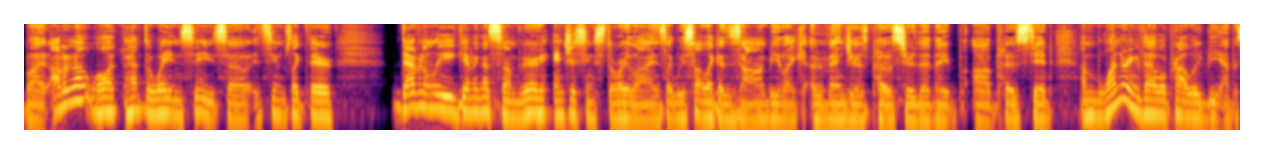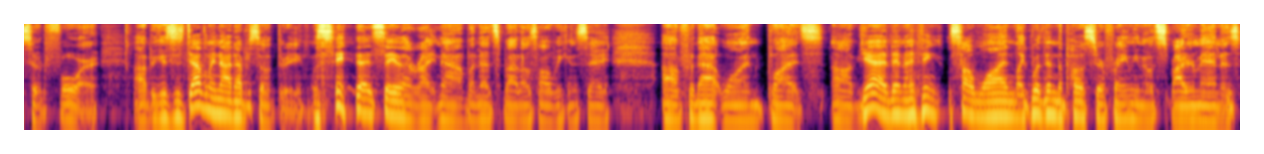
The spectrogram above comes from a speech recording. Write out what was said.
But I don't know. We'll have to wait and see. So it seems like they're definitely giving us some very interesting storylines. Like we saw like a zombie like Avengers poster that they uh, posted. I'm wondering if that will probably be episode four uh, because it's definitely not episode three. Let's say that say that right now, but that's about us all we can say uh, for that one. But uh, yeah, then I think saw one like within the poster framing with Spider Man as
